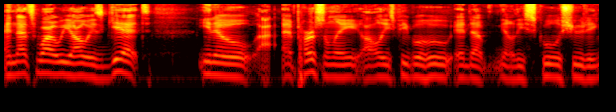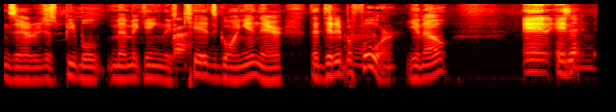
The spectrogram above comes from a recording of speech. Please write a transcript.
and that's why we always get you know I, personally all these people who end up you know these school shootings that are just people mimicking the Right. kids going in there that did it before mm-hmm. you know and, and.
